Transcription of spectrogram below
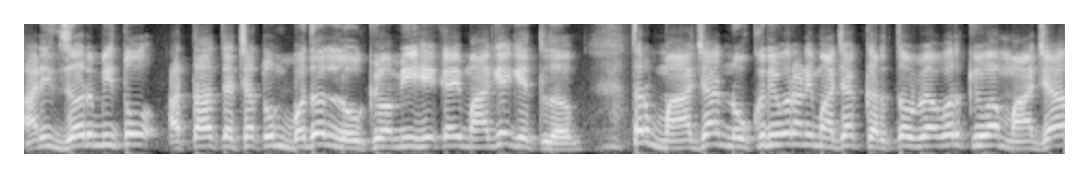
आणि जर मी तो आता त्याच्यातून बदललो किंवा मी हे काही मागे घेतलं तर माझ्या नोकरीवर आणि माझ्या कर्तव्यावर किंवा माझ्या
